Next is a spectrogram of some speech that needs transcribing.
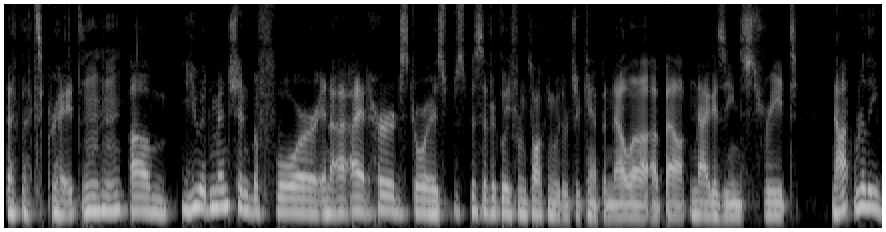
That, that's great. Mm-hmm. Um, you had mentioned before, and I, I had heard stories specifically from talking with Richard Campanella about Magazine Street not really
